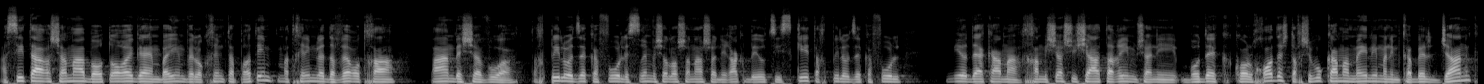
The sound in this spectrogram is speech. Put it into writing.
עשית הרשמה, באותו רגע הם באים ולוקחים את הפרטים, מתחילים לדבר אותך פעם בשבוע. תכפילו את זה כפול 23 שנה שאני רק בייעוץ עסקי, תכפילו את זה כפול מי יודע כמה, חמישה-שישה אתרים שאני בודק כל חודש, תחשבו כמה מיילים אני מקבל ג'אנק,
